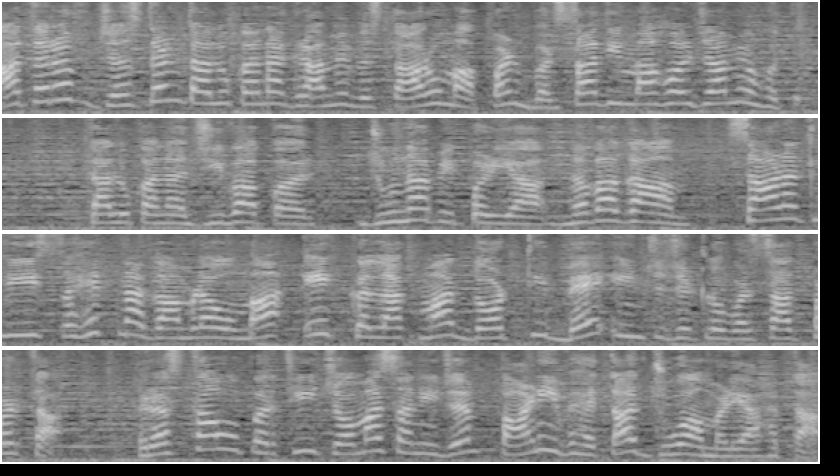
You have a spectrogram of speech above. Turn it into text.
આ તરફ જસદણ તાલુકાના ગ્રામ્ય વિસ્તારોમાં પણ વરસાદી માહોલ જામ્યો હતો. તાલુકાના જીવાપર જૂના પીપળિયા નવાગામ સાણથલી સહિતના ગામડાઓમાં એક કલાકમાં દોઢથી બે ઇંચ જેટલો વરસાદ પડતા રસ્તાઓ પરથી ચોમાસાની જેમ પાણી વહેતા જોવા મળ્યા હતા.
